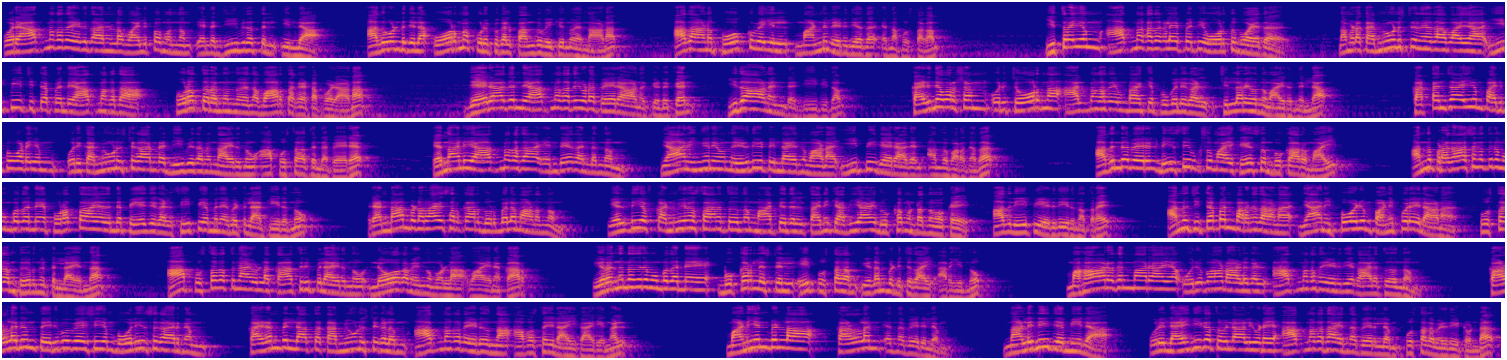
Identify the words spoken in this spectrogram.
ഒരാത്മകഥ എഴുതാനുള്ള വലിപ്പമൊന്നും എന്റെ ജീവിതത്തിൽ ഇല്ല. അതുകൊണ്ട് ചില ഓർമ്മക്കുറിപ്പുകൾ പങ്കുവയ്ക്കുന്നു എന്നാണ്. അതാണ് പോക്കുവയിൽ മണ്ണിൽ എഴുതിയത് എന്ന പുസ്തകം. ഇത്രയും ആത്മകഥകളെപ്പറ്റി ഓർത്തുപോയത് നമ്മുടെ കമ്മ്യൂണിസ്റ്റ് നേതാവായ ഇ പി ചിറ്റപ്പന്റെ ആത്മകഥ പുറത്തിറങ്ങുന്നു എന്ന വാർത്ത കേട്ടപ്പോഴാണ്. ജയരാജന്റെ ആത്മകഥയുടെ പേരാണ് കിടുക്കൻ. ഇതാണ് എന്റെ ജീവിതം. കഴിഞ്ഞ വർഷം ഒരു ചോർന്ന ആത്മകഥയുണ്ടാക്കിയ പുകലുകൾ ചില്ലറയൊന്നുമായിരുന്നില്ല. കട്ടൻ ചായയും പരിപ്പുവടയും ഒരു കമ്മ്യൂണിസ്റ്റുകാരന്റെ ജീവിതമെന്നായിരുന്നു ആ പുസ്തകത്തിന്റെ പേര്. എന്നാൽ ഈ ആത്മകഥ എന്റേതല്ലെന്നും ഞാൻ ഇങ്ങനെയൊന്നും എഴുതിയിട്ടില്ല എന്നുമാണ് ഇ പി ജയരാജൻ അന്ന് പറഞ്ഞത്. അതിന്റെ പേരിൽ ഡി സി ബുക്സുമായി കേസും ബുക്കാറുമായി അന്ന് പ്രകാശനത്തിന് മുമ്പ് തന്നെ പുറത്തായ അതിന്റെ പേജുകൾ സി പി എമ്മിനെ വെട്ടിലാക്കിയിരുന്നു. രണ്ടാം പിണറായി സർക്കാർ ദുർബലമാണെന്നും എൽ ഡി എഫ് കൺവീനർ സ്ഥാനത്ത് നിന്നും മാറ്റിയതിൽ തനിക്ക് അതിയായ ദുഃഖമുണ്ടെന്നുമൊക്കെ അതിൽ ഇ പി എഴുതിയിരുന്നത്രേ. അന്ന് ചിറ്റപ്പൻ പറഞ്ഞതാണ് ഞാൻ ഇപ്പോഴും പണിപ്പുരയിലാണ്. പുസ്തകം തീർന്നിട്ടില്ല എന്ന്. ആ പുസ്തകത്തിനായുള്ള കാത്തിരിപ്പിലായിരുന്നു ലോകമെങ്ങുമുള്ള വായനക്കാർ. ഇറങ്ങുന്നതിന് മുമ്പ് തന്നെ ബുക്കർ ലിസ്റ്റിൽ ഈ പുസ്തകം ഇടം പിടിച്ചതായി അറിയുന്നു. മഹാരഥന്മാരായ ഒരുപാട് ആളുകൾ ആത്മകഥ എഴുതിയ കാലത്ത് നിന്നും കള്ളനും തെരുവുവേശിയും പോലീസുകാരനും കഴമ്പില്ലാത്ത കമ്മ്യൂണിസ്റ്റുകളും ആത്മകഥ എഴുതുന്ന അവസ്ഥയിലായി കാര്യങ്ങൾ. മണിയൻപിള്ള കള്ളൻ എന്ന പേരിലും നളിനി ജമീല ഒരു ലൈംഗിക തൊഴിലാളിയുടെ ആത്മകഥ എന്ന പേരിലും പുസ്തകം എഴുതിയിട്ടുണ്ട്.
